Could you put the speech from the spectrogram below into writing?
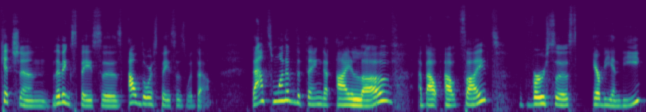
kitchen, living spaces, outdoor spaces with them. That's one of the things that I love about Outsite versus Airbnb.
